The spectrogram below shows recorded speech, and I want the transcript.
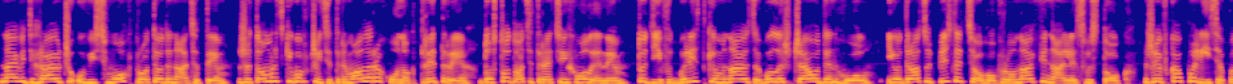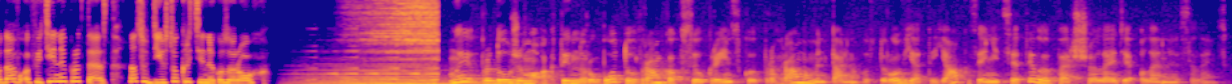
Навіть граючи у вісьмох проти 11. Житомирські вовчиці тримали рахунок 3-3 до 123-ї хвилини. Тоді футболістки Минаю забили ще один гол. І одразу після цього пролунав фінальний свисток. ЖФК Полісся подав офіційний протест на суддівство Крістіни Козорог. Ми продовжуємо активну роботу в рамках всеукраїнської програми ментального здоров'я «Тияк» за ініціативою першої леді Олени Зеленської.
